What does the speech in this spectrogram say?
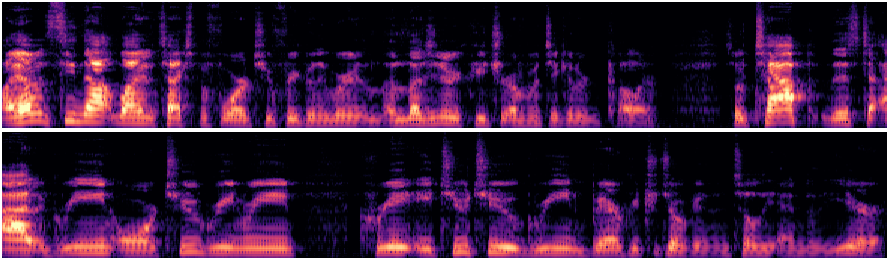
I haven't seen that line of text before too frequently, where a legendary creature of a particular color. So tap this to add a green or two green green. Create a 2-2 green bear creature token until the end of the year.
